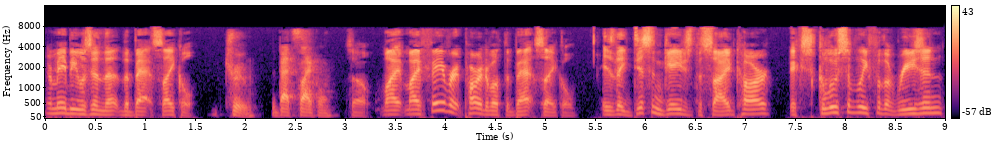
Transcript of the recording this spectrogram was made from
Or maybe he was in the, the bat cycle. True, the bat cycle. So my my favorite part about the bat cycle is they disengaged the sidecar exclusively for the reason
